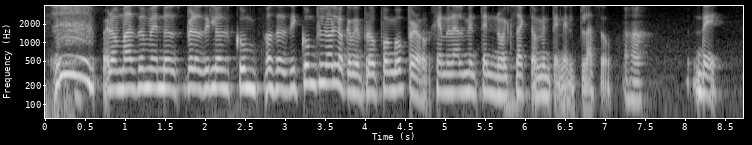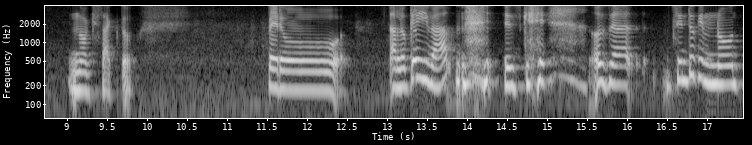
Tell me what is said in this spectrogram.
pero más o menos, pero sí los cumplo, o sea, sí cumplo lo que me propongo, pero generalmente no exactamente en el plazo Ajá. de, no exacto. Pero a lo que iba es que, o sea, siento que no,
